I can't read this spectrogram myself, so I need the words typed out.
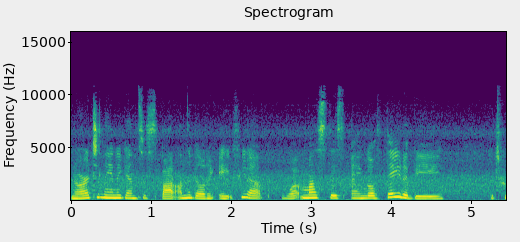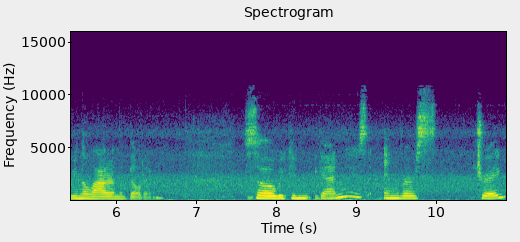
In order to lean against a spot on the building 8 feet up, what must this angle theta be between the ladder and the building? So we can again use inverse trig.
